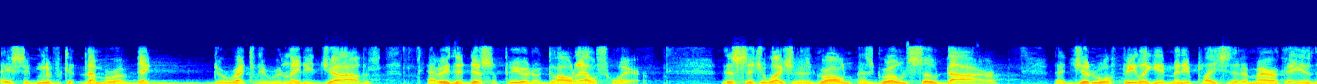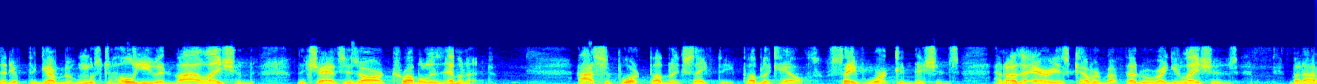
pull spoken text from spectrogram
a significant number of directly related jobs have either disappeared or gone elsewhere. This situation has grown, has grown so dire that general feeling in many places in America is that if the government wants to hold you in violation, the chances are trouble is imminent. I support public safety, public health, safe work conditions, and other areas covered by federal regulations, but I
